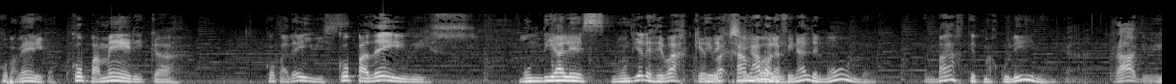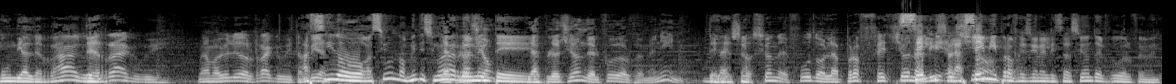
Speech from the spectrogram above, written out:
Copa América, Copa América, Copa Davis, Copa Davis, Mundiales, Mundiales de básquet, de llegamos a la final del mundo. En básquet masculino. Rugby. Mundial de rugby. de rugby. Me había olvidado el rugby ha también. sido, ha sido un 2019 La realmente la explosión del fútbol femenino. de la la, explosión del fútbol, la profesionalización. la semiprofesionalización del fútbol femenino.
